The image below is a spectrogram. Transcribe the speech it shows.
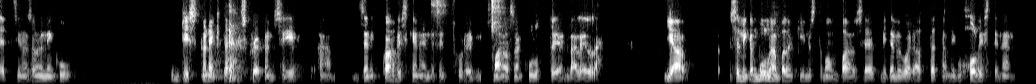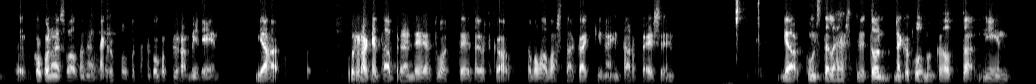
että siinä on sellainen niin kuin disconnect tai discrepancy äh, sen niin kahviskenen ja sitten suurimman osan kuluttajien välillä. Ja se, mikä mulle on paljon kiinnostavampaa, on se, että miten me voidaan ottaa tämän niin holistinen, kokonaisvaltainen näkökulma tähän koko pyramidiin ja rakentaa brändejä ja tuotteita, jotka tavallaan vastaa kaikkiin näihin tarpeisiin. Ja kun sitä lähestyy tuon näkökulman kautta, niin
